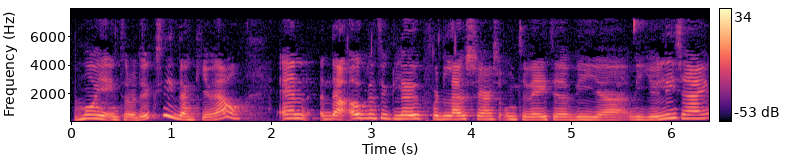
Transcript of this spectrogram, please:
Mooie introductie, dankjewel. En nou, ook natuurlijk leuk voor de luisteraars om te weten wie, uh, wie jullie zijn.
